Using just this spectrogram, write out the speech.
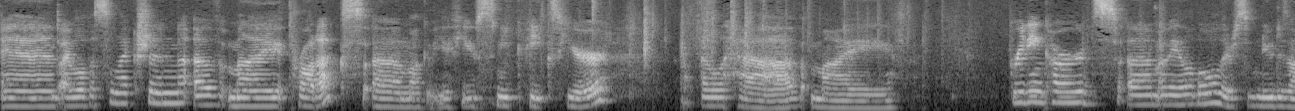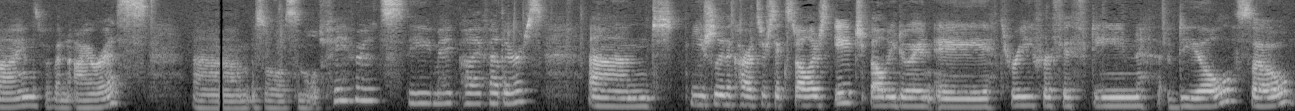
and I will have a selection of my products. Um, I'll give you a few sneak peeks here. I will have my greeting cards um, available. There's some new designs with an iris, um, as well as some old favorites, the magpie feathers. And usually the cards are $6 each, but I'll be doing a 3 for 15 deal, so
